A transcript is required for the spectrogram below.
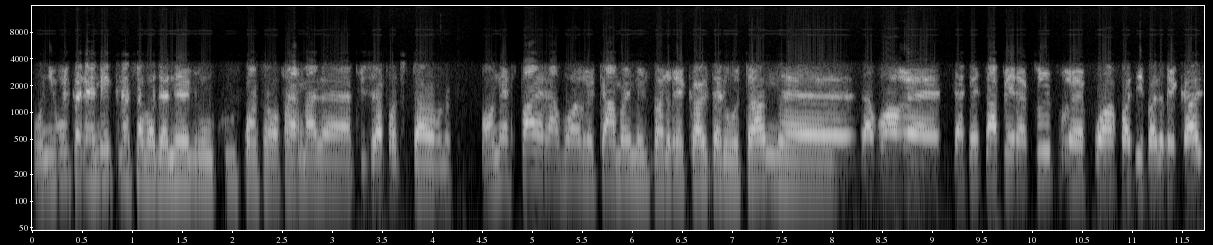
Au niveau économique, là, ça va donner un gros coup. Je pense que ça va faire mal à plusieurs producteurs. Là on espère avoir quand même une bonne récolte à l'automne, euh, d'avoir euh, de la belle température pour euh, pouvoir faire des bonnes récoltes.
